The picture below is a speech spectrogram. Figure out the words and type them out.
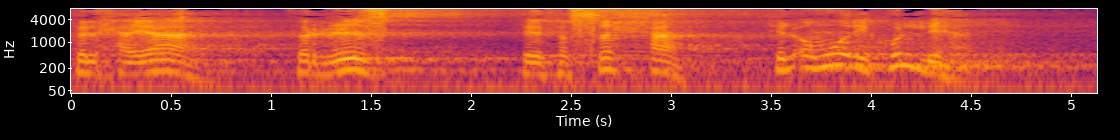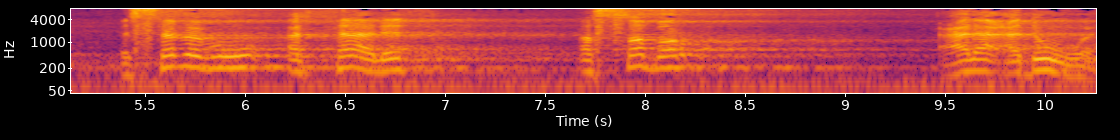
في الحياة في الرزق في, في الصحة في الأمور كلها. السبب الثالث الصبر على عدوه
